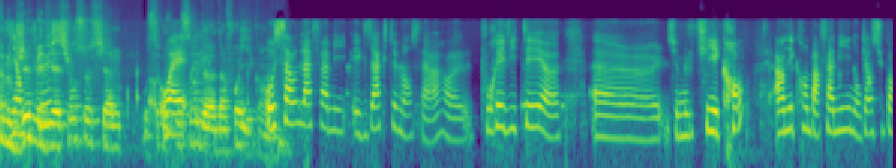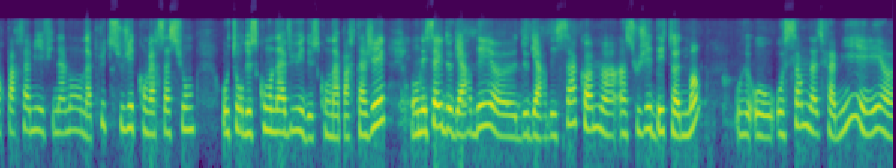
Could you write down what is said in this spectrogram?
devient plus- sociale au sein, Ouais. au sein d'un foyer quand Au sein de la famille, exactement ça. euh, pour éviter euh, ce multi-écran, un écran par famille, donc un support par famille, et finalement on n'a plus de sujet de conversation autour de ce qu'on a vu et de ce qu'on a partagé. On essaye de garder, euh, de garder ça comme un sujet d'étonnement. Au, sein de notre famille et euh,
